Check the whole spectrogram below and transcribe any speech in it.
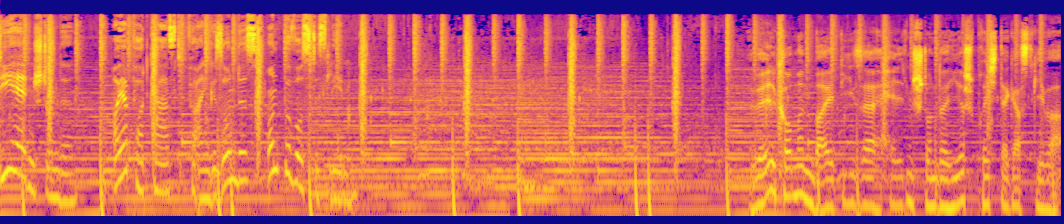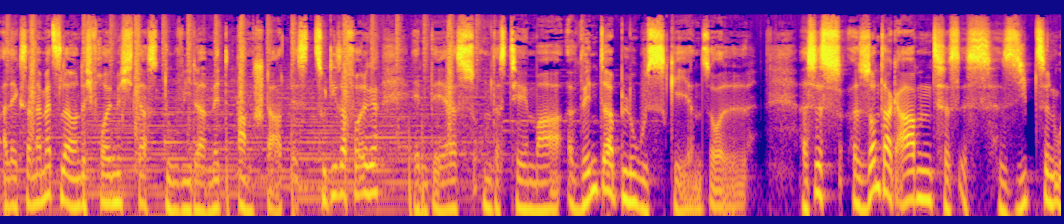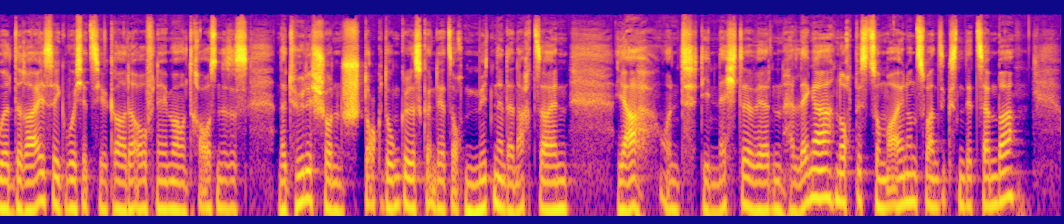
Die Heldenstunde, euer Podcast für ein gesundes und bewusstes Leben. Willkommen bei dieser Heldenstunde. Hier spricht der Gastgeber Alexander Metzler und ich freue mich, dass du wieder mit am Start bist. Zu dieser Folge, in der es um das Thema Winterblues gehen soll. Es ist Sonntagabend, es ist 17.30 Uhr, wo ich jetzt hier gerade aufnehme und draußen ist es natürlich schon stockdunkel. Es könnte jetzt auch mitten in der Nacht sein. Ja, und die Nächte werden länger, noch bis zum 21. Dezember.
